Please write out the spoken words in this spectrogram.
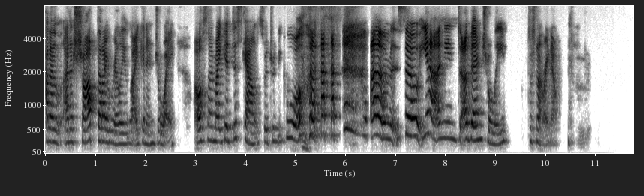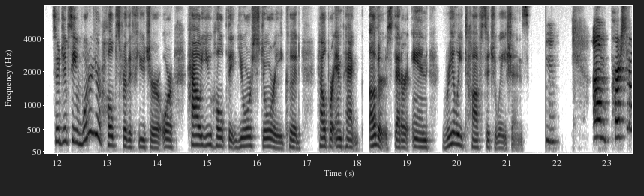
at, a, at a shop that I really like and enjoy. Also, I might get discounts, which would be cool. um, so, yeah, I mean, eventually, just not right now. So, Gypsy, what are your hopes for the future, or how you hope that your story could help or impact others that are in really tough situations? Mm-hmm. Um, personal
